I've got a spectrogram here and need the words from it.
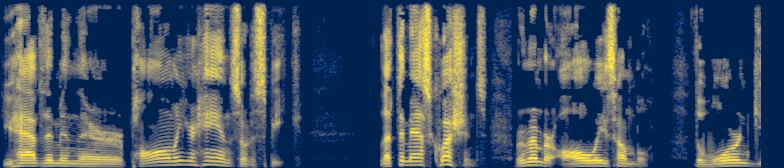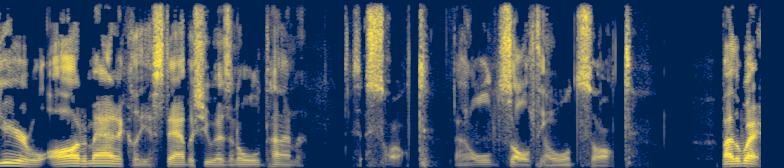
you have them in their palm of your hand, so to speak. Let them ask questions. Remember, always humble. The worn gear will automatically establish you as an old timer, It's a salt. an old salty. An old salt. By the way,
